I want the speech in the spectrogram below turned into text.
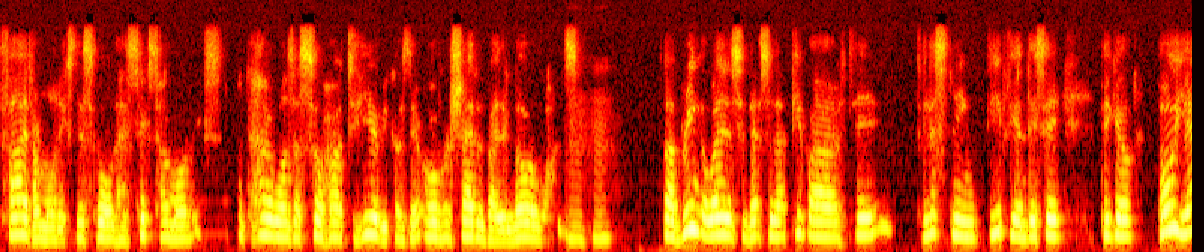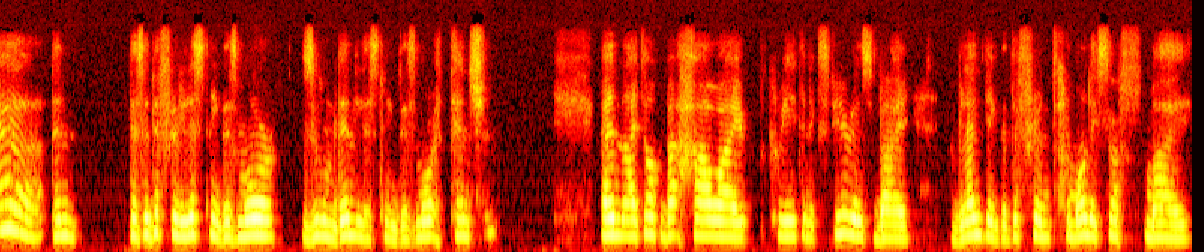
five harmonics. This bowl has six harmonics, but the higher ones are so hard to hear because they're overshadowed by the lower ones. Mm-hmm. So I bring awareness to that so that people are listening deeply and they say, they go, oh yeah, then there's a different listening. There's more zoomed in listening. There's more attention. And I talk about how I create an experience by blending the different harmonics of my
